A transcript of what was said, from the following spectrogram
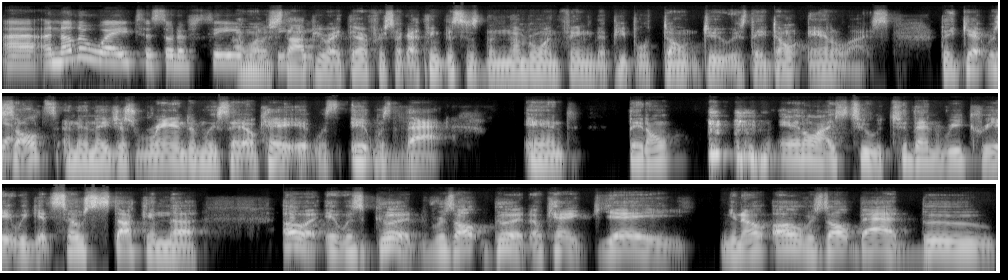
Uh, another way to sort of see. I want to stop you right there for a second. I think this is the number one thing that people don't do is they don't analyze. They get results yes. and then they just randomly say, "Okay, it was it was that," and they don't analyze to to then recreate. We get so stuck in the, "Oh, it was good, result good, okay, yay." You know, oh, result bad, boo.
